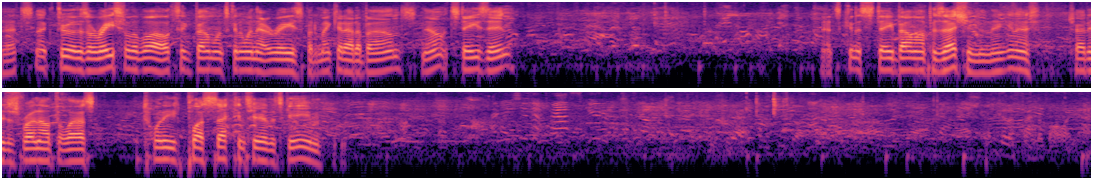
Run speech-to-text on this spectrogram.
That snuck through. There's a race for the ball. Looks like Belmont's going to win that race, but it might get out of bounds. No, it stays in. That's going to stay Belmont possession, and they're going to try to just run out the last 20 plus seconds here of this game. Gotta find the ball again.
